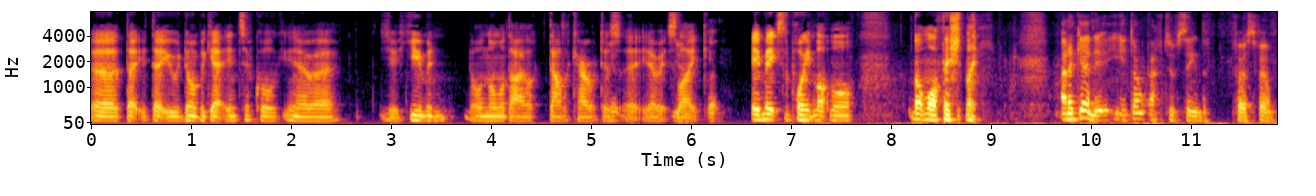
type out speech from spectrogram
uh, that that you would normally get in typical you know uh, human or normal dialogue dialogue characters. Uh, you know, it's Yeah, like but- it makes the point a lot more, lot more efficiently. And again, it, you don't have to have seen the first film.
